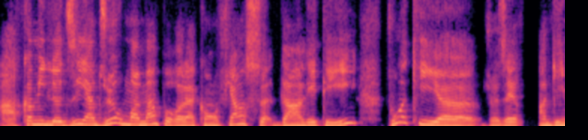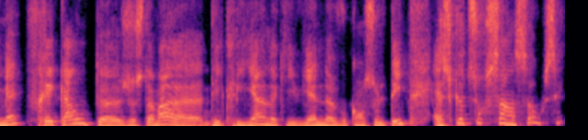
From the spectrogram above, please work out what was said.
Ah, comme il l'a dit, un dur moment pour la confiance dans les TI. Toi qui, euh, je veux dire, en guillemets, fréquente euh, justement euh, tes clients là, qui viennent vous consulter, est-ce que tu ressens ça aussi?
